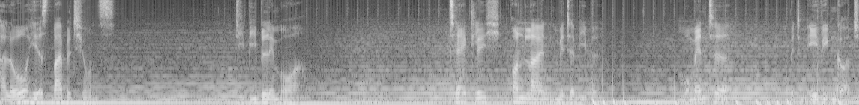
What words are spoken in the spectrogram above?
Hallo, hier ist Bibletunes. Die Bibel im Ohr. Täglich online mit der Bibel. Momente mit dem ewigen Gott.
